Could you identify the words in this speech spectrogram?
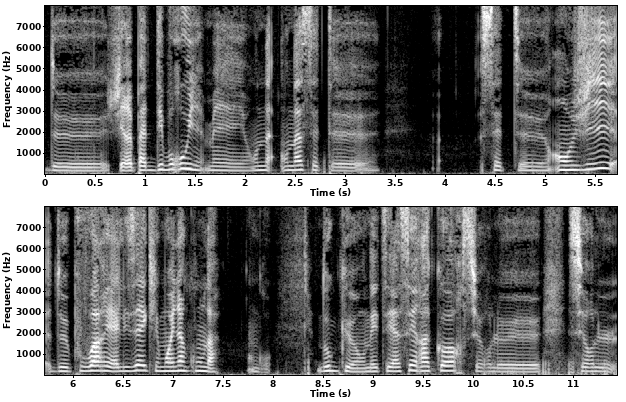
de je dirais pas de débrouille, mais on a, on a cette, cette envie de pouvoir réaliser avec les moyens qu'on a, en gros. Donc euh, on était assez raccord sur le, sur le,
